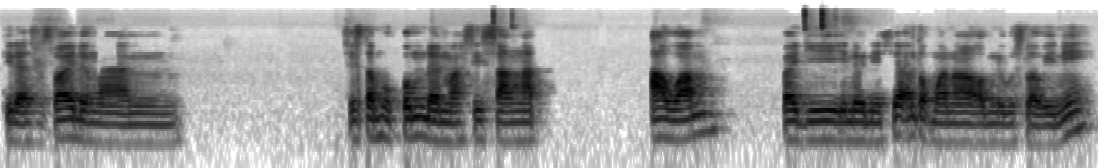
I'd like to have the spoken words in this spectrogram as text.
tidak sesuai dengan sistem hukum dan masih sangat awam bagi Indonesia untuk mengenal Omnibus Law ini.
